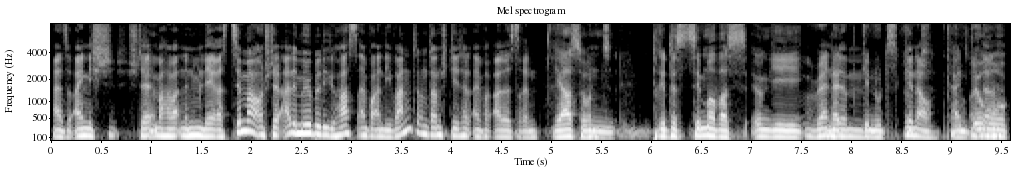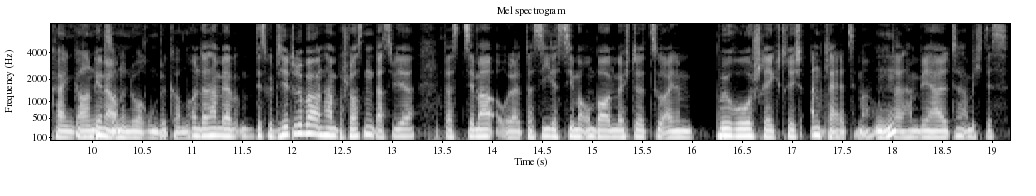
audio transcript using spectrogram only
also eigentlich stell, mach, nimm ein leeres Zimmer und stell alle Möbel, die du hast, einfach an die Wand und dann steht halt einfach alles drin. Ja, so ein und drittes Zimmer, was irgendwie Random- nicht genutzt wird. genau. Kein Büro, dann- kein gar nichts, genau. sondern nur Rumpelkammer. Und dann haben wir diskutiert drüber und haben beschlossen, dass wir das Zimmer oder dass sie das Zimmer umbauen möchte zu einem Büro-Ankleidezimmer. Mhm. Und dann haben wir halt, habe ich das,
